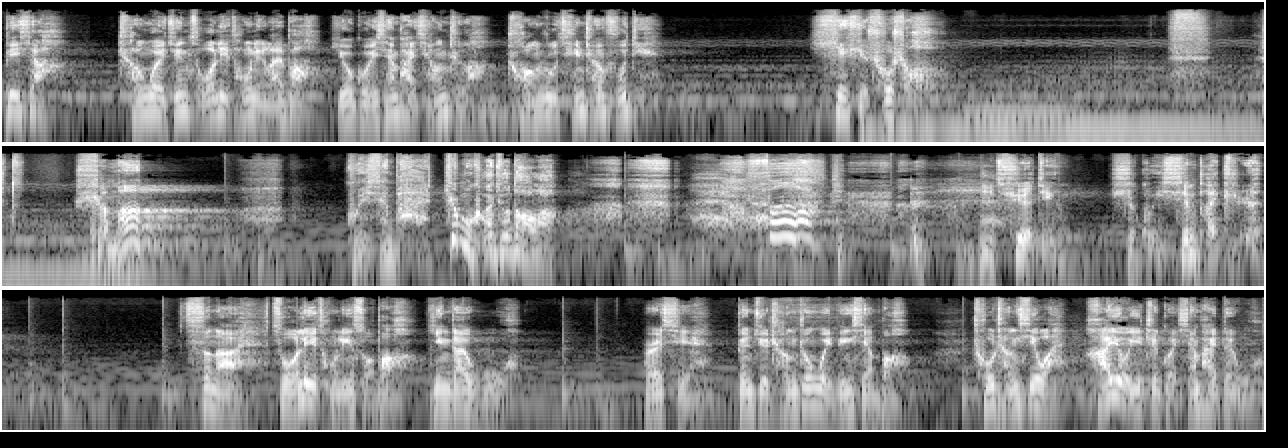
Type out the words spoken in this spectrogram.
陛下，城卫军左立统领来报，有鬼仙派强者闯入秦臣府邸。一语出手。什么？鬼仙派这么快就到了？风儿，你确定是鬼仙派之人？此乃左立统领所报，应该无误。而且根据城中卫兵线报，除城西外还有一支鬼仙派队伍，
